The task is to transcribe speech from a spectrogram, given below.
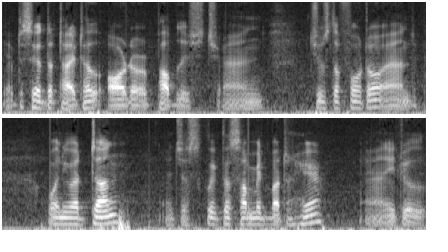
You have to set the title order published and choose the photo and when you are done just click the submit button here and it will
